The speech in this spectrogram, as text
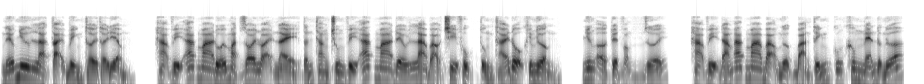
nếu như là tại bình thời thời điểm, hạ vị ác ma đối mặt roi loại này, tấn thăng trung vị ác ma đều là bảo trì phục tùng thái độ khiêm nhường, nhưng ở tuyệt vọng dưới, hạ vị đám ác ma bạo ngược bản tính cũng không nén được nữa,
